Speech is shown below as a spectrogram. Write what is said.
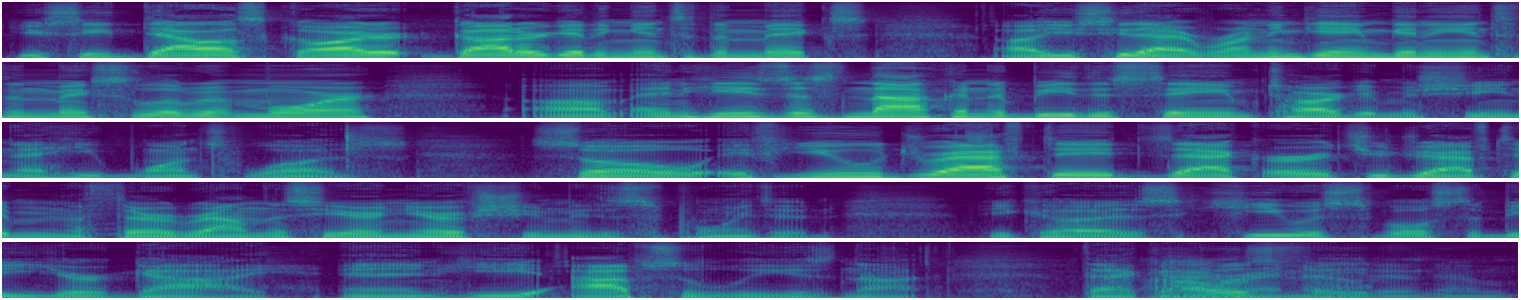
You see Dallas Goedert, Goedert getting into the mix. Uh, you see that running game getting into the mix a little bit more. Um, and he's just not going to be the same target machine that he once was. So if you drafted Zach Ertz, you drafted him in the third round this year, and you're extremely disappointed because he was supposed to be your guy, and he absolutely is not that guy I was right now. fading him.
